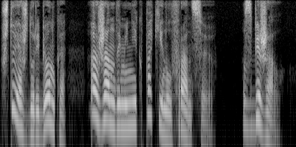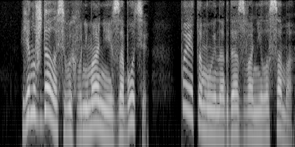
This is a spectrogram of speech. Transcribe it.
что я жду ребенка, а Жан-Доминик покинул Францию. Сбежал. Я нуждалась в их внимании и заботе, поэтому иногда звонила сама.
